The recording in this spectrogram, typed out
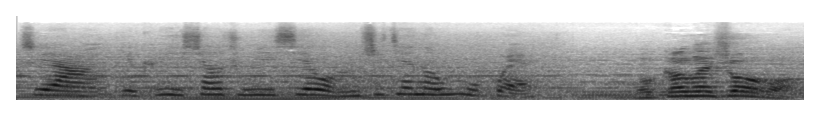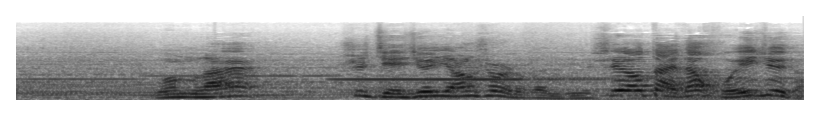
这样也可以消除一些我们之间的误会。我刚才说过，我们来是解决杨顺的问题，是要带他回去的。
